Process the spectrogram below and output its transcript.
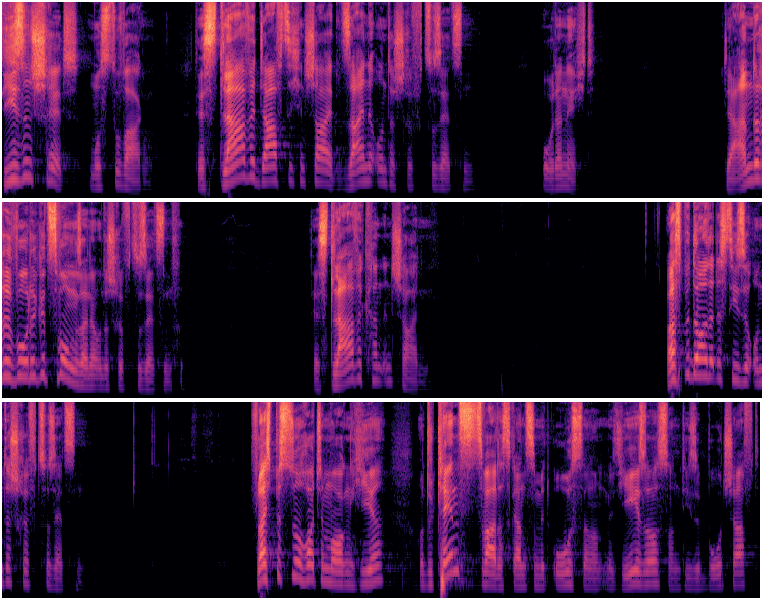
Diesen Schritt musst du wagen. Der Sklave darf sich entscheiden, seine Unterschrift zu setzen oder nicht. Der andere wurde gezwungen, seine Unterschrift zu setzen. Der Sklave kann entscheiden. Was bedeutet es, diese Unterschrift zu setzen? Vielleicht bist du heute Morgen hier und du kennst zwar das Ganze mit Ostern und mit Jesus und diese Botschaft,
